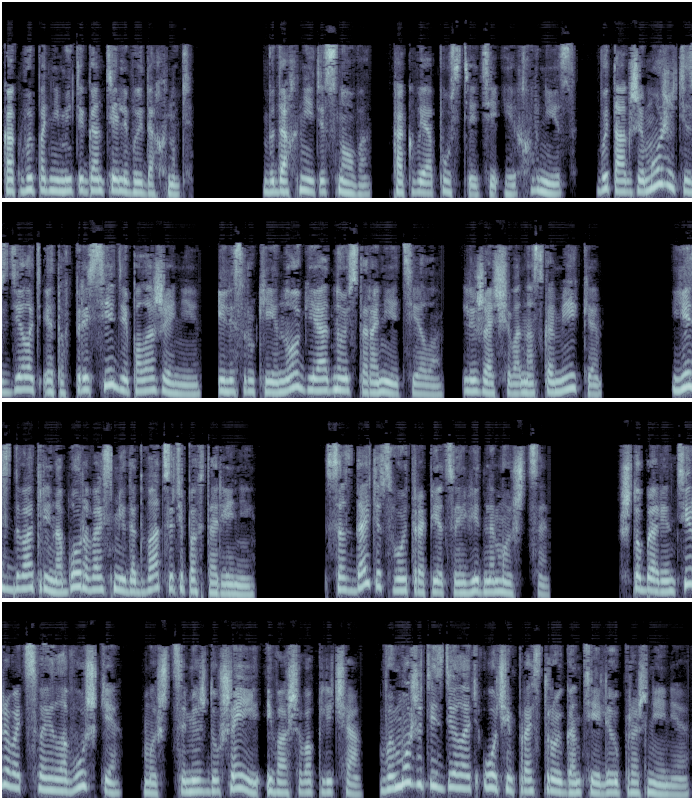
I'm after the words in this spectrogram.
Как вы поднимете гантели выдохнуть. Вдохните снова, как вы опустите их вниз. Вы также можете сделать это в приседе положении, или с руки и ноги одной стороне тела, лежащего на скамейке. Есть 2-3 набора 8 до 20 повторений. Создайте свой трапециевидной мышцы. Чтобы ориентировать свои ловушки, мышцы между шеей и вашего плеча, вы можете сделать очень простой гантели упражнения.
